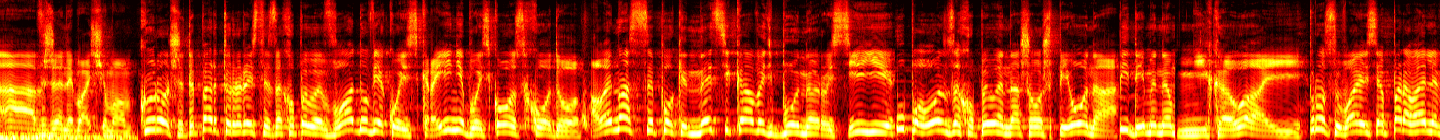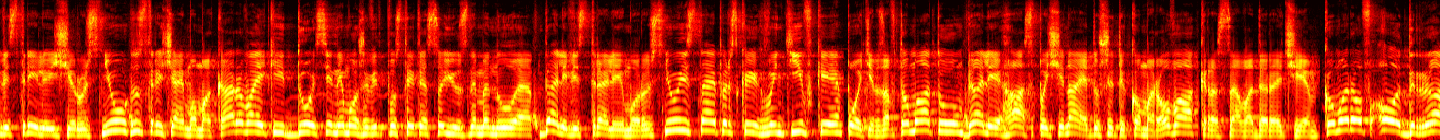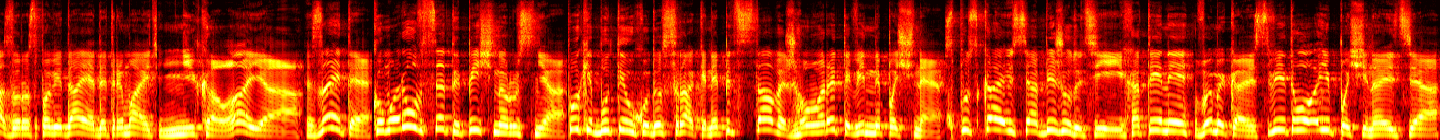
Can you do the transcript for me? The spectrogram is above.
А вже не бачимо. Коротше, тепер терористи захопили владу в якоїсь країні близького сходу. Але нас це поки не цікавить, бо на Росії у полон захопили нашого шпіона під іменем Ніколай. Просуваюся паралельно відстрілюючи русню. Зустрічаємо Макарова, який досі не може відпустити союзне минуле. Далі відстрелюємо русню із снайперської гвинтівки, потім з автомату. Далі газ починає душити Комарова. Красава, до речі. Комаров одразу розповідає, де тримають Ніколая. Знаєте, Комаров це типічна русня. Поки бутилку до сраки не підставиш, говорити він не почне. Спускаюся, біжу до цієї хатини, вимикаю світло і починається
